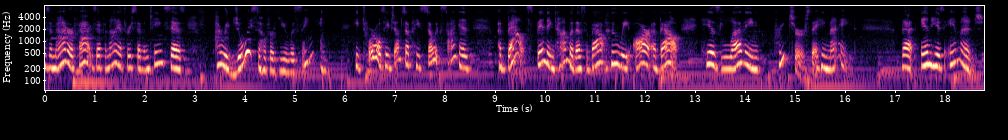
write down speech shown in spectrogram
As a matter of fact zephaniah 3.17 says i rejoice over you with singing. He twirls he jumps up he's so excited about spending time with us about who we are about his loving creatures that he made that in his image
